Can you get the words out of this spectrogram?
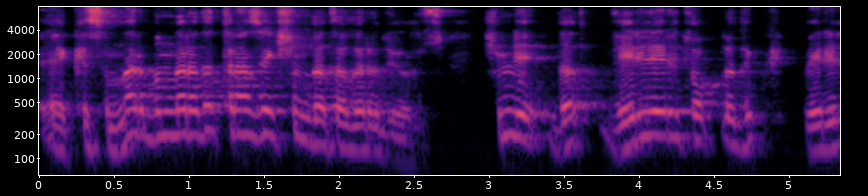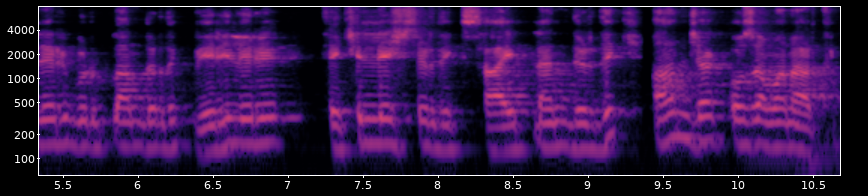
e, kısımlar. Bunlara da transaction dataları diyoruz. Şimdi da, verileri topladık, verileri gruplandırdık, verileri tekilleştirdik, sahiplendirdik. Ancak o zaman artık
